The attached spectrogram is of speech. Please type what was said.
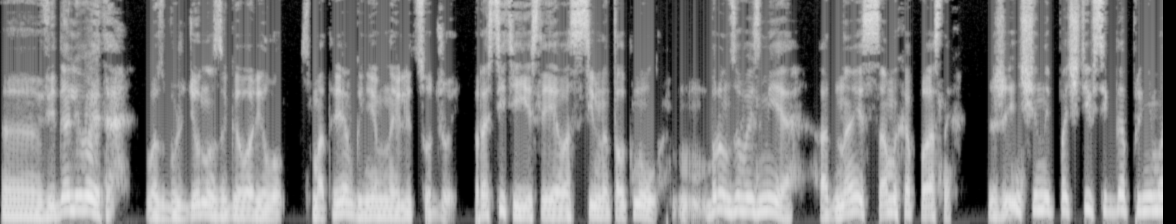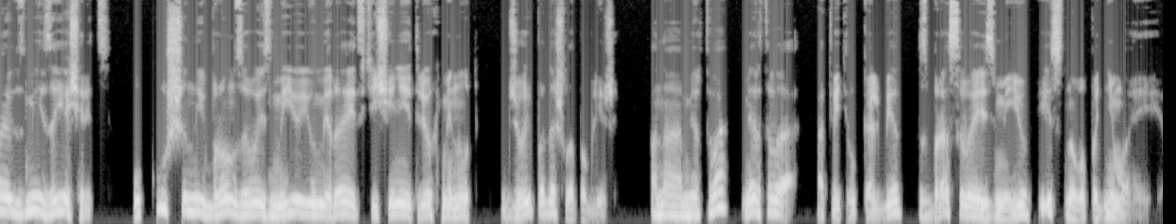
«Э, «Видали вы это?» – возбужденно заговорил он, смотря в гневное лицо Джой. «Простите, если я вас сильно толкнул. Бронзовая змея – одна из самых опасных. Женщины почти всегда принимают змей за ящериц. Укушенный бронзовой змеей умирает в течение трех минут. Джой подошла поближе. «Она мертва?» «Мертва», — ответил Кальбер, сбрасывая змею и снова поднимая ее.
